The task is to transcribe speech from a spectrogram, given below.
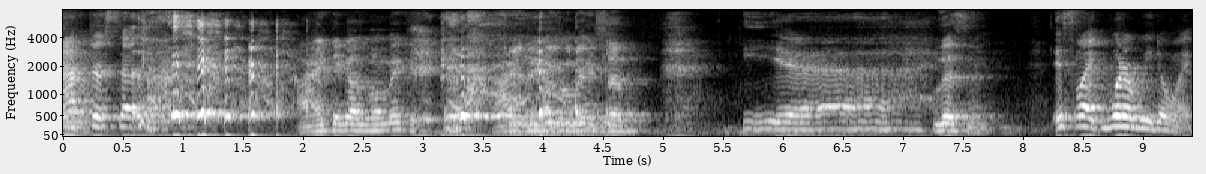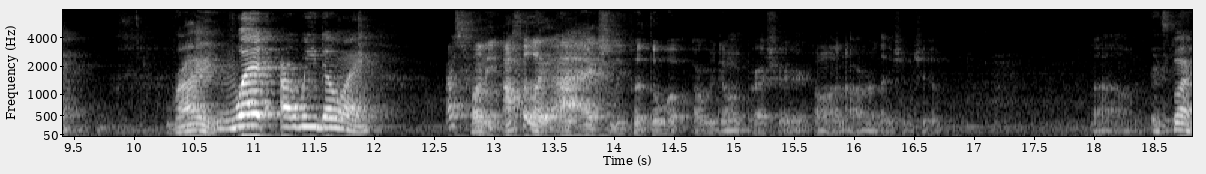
After seven, I didn't think I was gonna make it. I didn't think I was gonna make it. Seven. yeah, Listen, it's like what are we doing? right. What are we doing? That's funny. I feel like I actually put the what are we doing pressure on our relationship. Explain.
